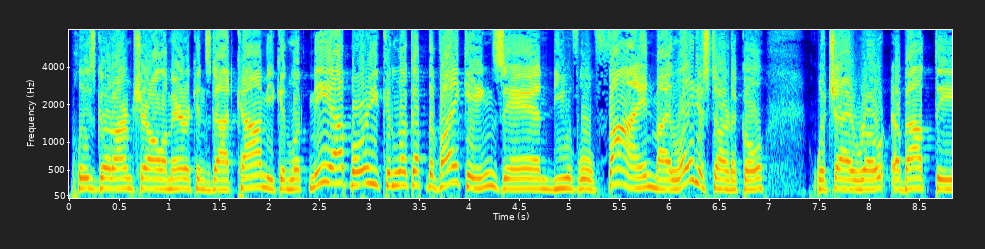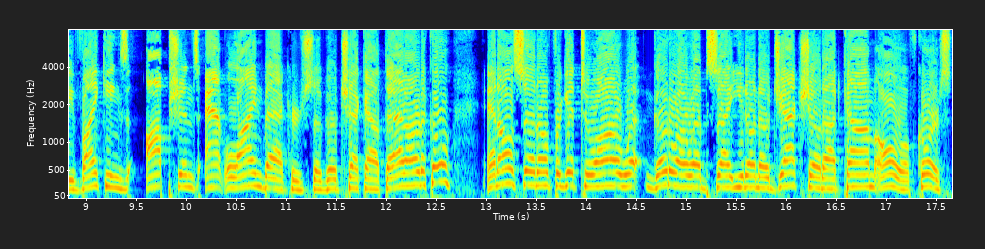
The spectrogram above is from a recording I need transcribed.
please go to armchairallamericans.com. You can look me up or you can look up the Vikings and you will find my latest article which I wrote about the Vikings options at linebackers. So go check out that article. And also don't forget to our go to our website, you don't know jackshow.com. Oh, of course.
